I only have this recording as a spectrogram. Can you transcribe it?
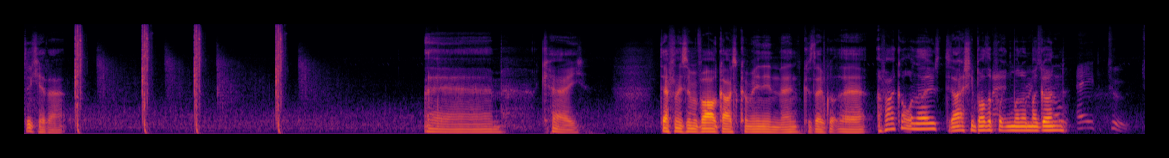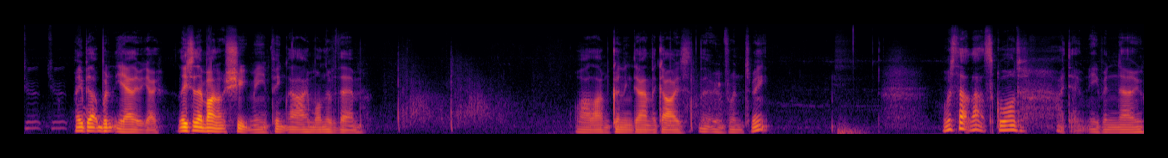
Look at that. Um, okay. Definitely some of our guys coming in then, because they've got their... Have I got one of those? Did I actually bother putting one on my gun? Maybe that wouldn't... Yeah, there we go. At least they might not shoot me and think that I'm one of them. While I'm gunning down the guys that are in front of me. Was that that squad? I don't even know.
